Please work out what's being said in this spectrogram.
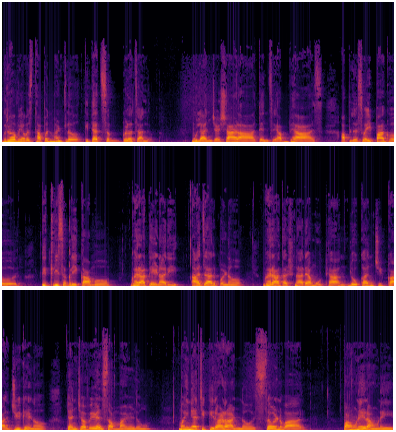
गृहव्यवस्थापन म्हटलं की त्यात सगळंच आलं मुलांच्या शाळा त्यांचे अभ्यास आपलं स्वयंपाकघर तिथली सगळी कामं घरात येणारी आजारपणं घरात असणाऱ्या मोठ्या लोकांची काळजी घेणं त्यांच्या वेळ सांभाळणं महिन्याची किराणा आणणं सणवार पाहुणे रावणे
